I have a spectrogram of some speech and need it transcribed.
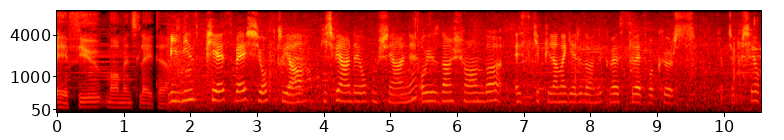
A few moments later. Bildiğiniz PS5 yoktu ya. Hiçbir yerde yokmuş yani. O yüzden şu anda eski plana geri döndük ve sweat bakıyoruz. Yapacak bir şey yok.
